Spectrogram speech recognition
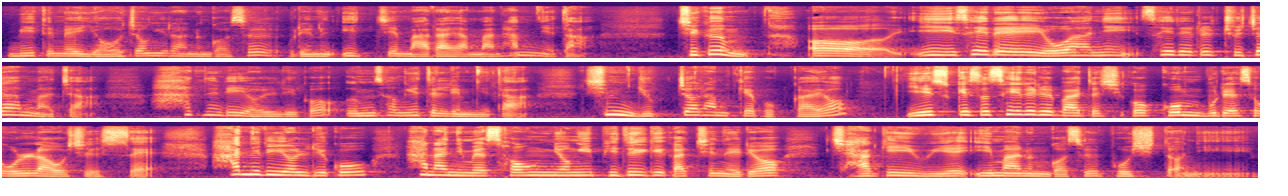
믿음의 여정이라는 것을 우리는 잊지 말아야만 합니다. 지금 어, 이 세례 요한이 세례를 주자마자 하늘이 열리고 음성이 들립니다. 16절 함께 볼까요? 예수께서 세례를 받으시고 곧 물에서 올라오실새 하늘이 열리고 하나님의 성령이 비둘기 같이 내려 자기 위에 임하는 것을 보시더니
